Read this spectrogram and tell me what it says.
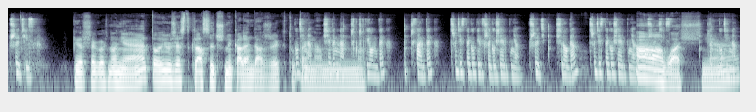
Przycisk. Pierwszego, no nie, to już jest klasyczny kalendarzyk. Tutaj Godzina. nam. 17. Piątek. Czwartek. 31 sierpnia. Przycisk. Środa. 30 sierpnia. A, Przycisk. właśnie. Godzina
